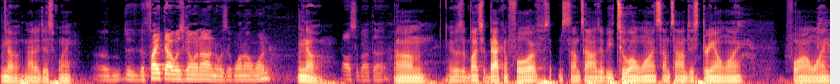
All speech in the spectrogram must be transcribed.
No, not at this point. Um, the, the fight that was going on, was it one on one? No. Tell us about that. Um, it was a bunch of back and forth. Sometimes it'd be two on one. Sometimes it's three on one, four on one.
